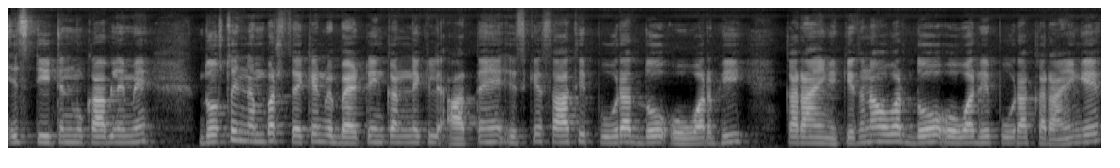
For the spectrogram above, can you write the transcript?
इस टी टेन मुकाबले में। दोस्तों नंबर सेकंड में बैटिंग करने के लिए आते हैं, इसके साथ ही पूरा दो ओवर भी कराएँगे। कितना ओवर दो ओवर भी पूरा कराएँगे।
